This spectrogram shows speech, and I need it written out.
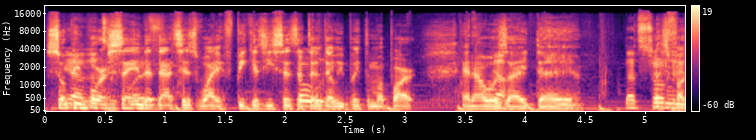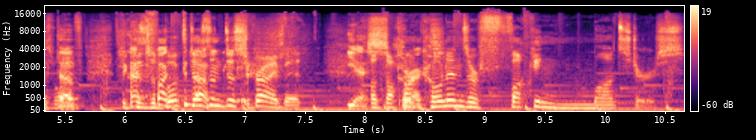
So Yeah, people are saying that that's his wife because he says that, that, we picked them apart. And I was Yeah. like, damn. That's That's totally his fucked up. Because That's the book doesn't up. describe it. Yes, But the correct. Harkonnens are fucking monsters.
